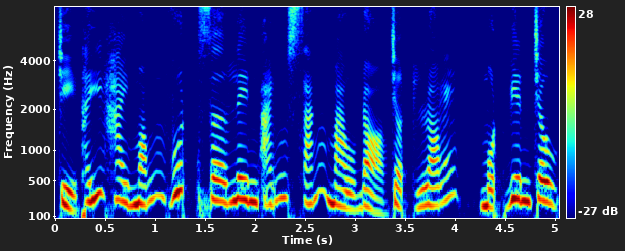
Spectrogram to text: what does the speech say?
chỉ thấy hai móng vuốt dơ lên ánh sáng màu đỏ chợt lóe, một viên châu.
